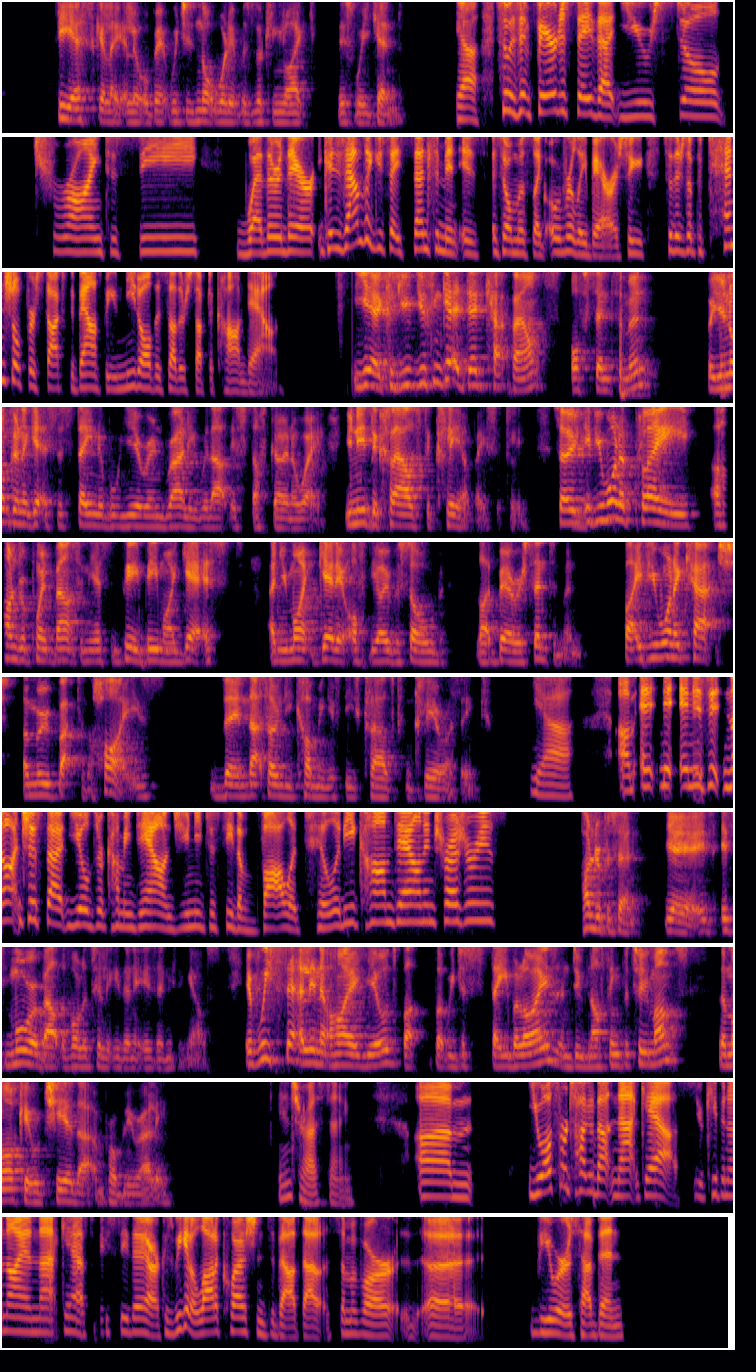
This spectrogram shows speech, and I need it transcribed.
de-escalate a little bit, which is not what it was looking like this weekend. Yeah. So is it fair to say that you're still trying to see whether there because it sounds like you say sentiment is is almost like overly bearish. So you, so there's a potential for stocks to bounce, but you need all this other stuff to calm down. Yeah, because you, you can get a dead cat bounce off sentiment, but you're not going to get a sustainable year-end rally without this stuff going away. You need the clouds to clear, basically. So if you want to play a hundred-point bounce in the S&P, be my guest, and you might get it off the oversold like bearish sentiment. But if you want to catch a move back to the highs, then that's only coming if these clouds can clear. I think. Yeah. Um, and, and is it not just that yields are coming down? Do you need to see the volatility calm down in treasuries? 100%. Yeah, yeah, it's it's more about the volatility than it is anything else. If we settle in at higher yields, but but we just stabilize and do nothing for two months, the market will cheer that and probably rally. Interesting. Um, you also were talking about nat gas. You're keeping an eye on nat gas. What do you see there? Because we get a lot of questions about that. Some of our uh, viewers have been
